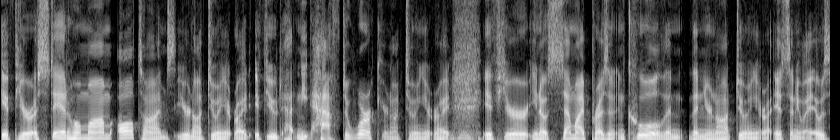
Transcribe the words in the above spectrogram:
if you're a stay-at-home mom all times, you're not doing it right. If you ha- need have to work, you're not doing it right. Mm-hmm. If you're you know semi-present and cool, then then you're not doing it right. It's anyway. It was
